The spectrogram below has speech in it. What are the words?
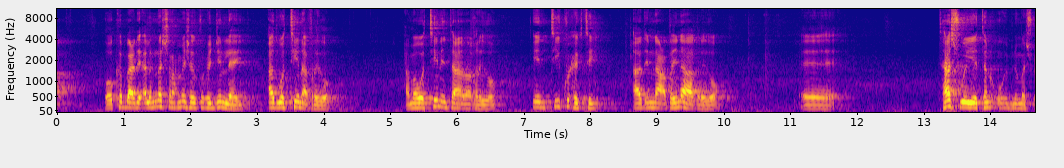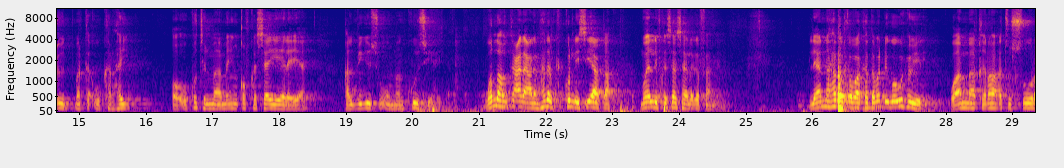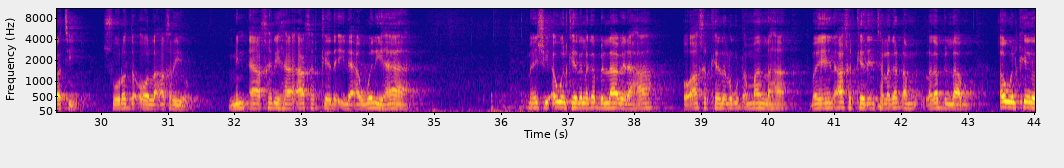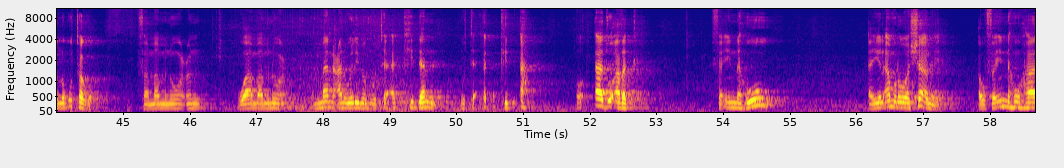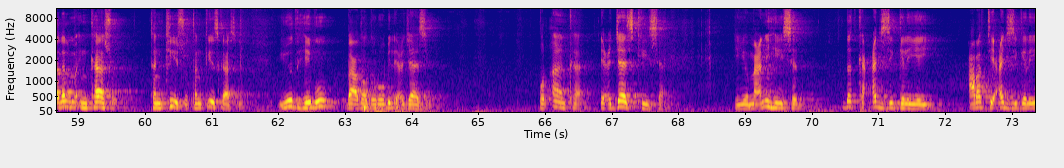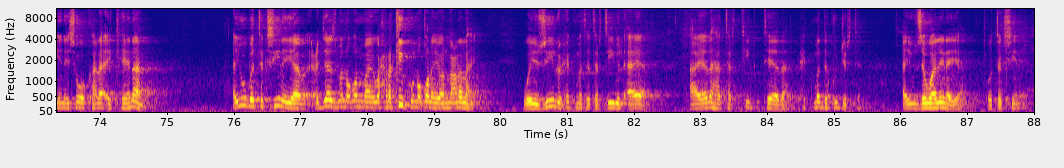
oo ka bacdi alam nashrax meeshaad ku xijin lahayd aada watiin aqrido. Ama watiin inta aada aqrido in tii ku xigtay aada ina acdaynaa aqrido. Taas weeye tan uu ibnu mascuud marka uu karhay oo uu ku tilmaamay in qofka saa yeelayaa qalbigiisu uu mankuus yahay. Wallahu tacala aclam hadalka kolley siyaaqa mualifka saasaa laga fahmay lianna hadalka waa ka daba dhigo wuxuu yidhi wa ama qiraa'atu suurati suuradda oo la aqriyo min aakhirihaa aakhirkeeda ilaa awalihaa meeshii awalkeeda laga bilaabi lahaa oo aakhirkeeda lagu dhammaan lahaa maya in aakhirkeeda inta laga laga bilaabo awalkeeda lagu tago famamnuucun waa mamnuuc mancan weliba mutaakidan mutaakid ah oo aada u adag fainahu ay اlamru washanu aw fainahu hada linkaasu tankiisu tankiiskaasi yudhibu bacda duruubi اlicjaazi qur-aanka icjaazkiisa iyo macnihiisa dadka cajzi geliyey carabtii cajzi geliyeyna isagoo kale ay keenaan ayuuba tagsiinayaaba icjaaz ma noqon maayo wax rakiibku noqonayo aan macno lahayn wayuziilu xikmata tartiibi اlaayaat aayadaha tartiibteeda xikmadda ku jirta ayuu zawaalinayaa oo tagsiinaya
